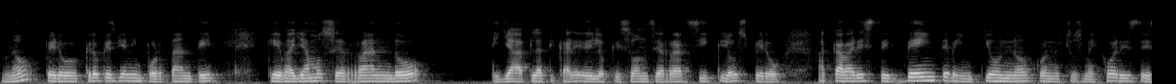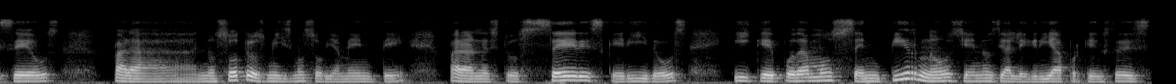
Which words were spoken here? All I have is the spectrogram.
¿no? Pero creo que es bien importante que vayamos cerrando ya platicaré de lo que son cerrar ciclos, pero acabar este 2021 con nuestros mejores deseos para nosotros mismos, obviamente, para nuestros seres queridos y que podamos sentirnos llenos de alegría porque ustedes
